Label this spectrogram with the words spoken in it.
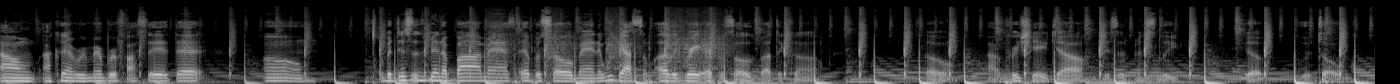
I. I couldn't remember if I said that. Um, but this has been a bomb ass episode, man, and we got some other great episodes about to come. So I appreciate y'all. This has been sleep. Yep, good talk.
